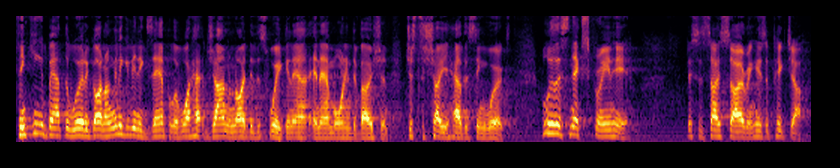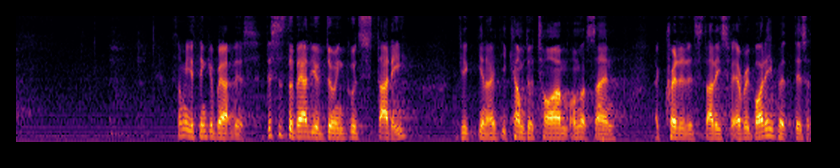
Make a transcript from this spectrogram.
thinking about the Word of God. I'm going to give you an example of what John and I did this week in our, in our morning devotion, just to show you how this thing works. Look at this next screen here. This is so sobering. Here's a picture. Some of you think about this. This is the value of doing good study. If you, you know, you come to a time, I'm not saying accredited studies for everybody, but there's a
